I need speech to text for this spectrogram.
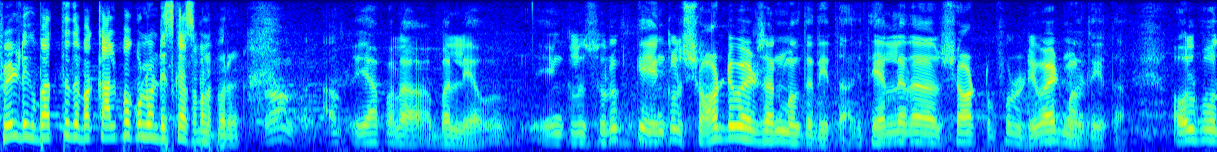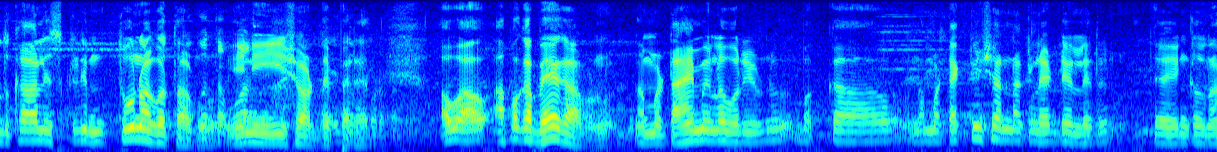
ಫೀಲ್ಡ್ಗೆ ಬತ್ತದ ಬಕ್ಕ ಅಲ್ಪ ಕುಲ್ಲು ಡಿಸ್ಕಸ್ ಮಲ್ಪರು. ಯಾಪಲ ಬಲ್ಲಿ ಅವು. ಎಂಕ್ಲು ಸುರುಕ್ಕೆ ಎಂಕ್ಲು ಶಾರ್ಟ್ ಡಿವೈಡ್ಸ್ ಅನ್ ಮಲ್ತದೀತ. ಇದು ಎಲ್ಲದ ಶಾರ್ಟ್ ಫುಲ್ ಡಿವೈಡ್ ಮಲ್ತದೀತ ಅಲ್ಪ ಕಾಲಿ ಸ್ಕ್ರೀನ್ ತೂನ ಗೊತ್ತಾಗ್ಬೋದು. ಇನ್ನು ಈ ಶಾರ್ಟ್ ದೆಪ್ಪರೆ ಅವು ಅಪಕ ಬೇಗ ಅವನು ನಮ್ಮ ಟೈಮಿಲ್ಲ ಒರಿಯುಂಡು ಬಕ್ಕ ನಮ್ಮ ಟೆಕ್ನಿಷಿಯನ್ ನಕ್ಲು ಎಡ್ಡೆ ಇಲ್ಲಿರು ಎಂಕಲ್ನ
